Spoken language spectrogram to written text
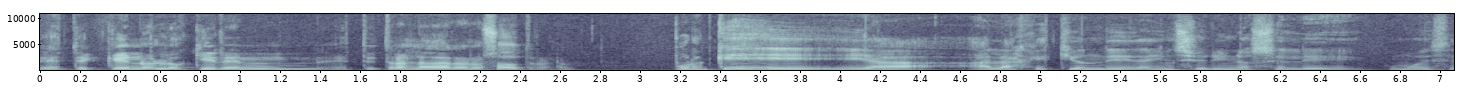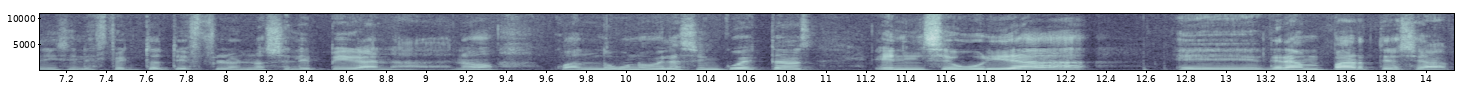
este, que nos los quieren este, trasladar a nosotros. ¿no? ¿Por qué eh, a, a, la gestión de Daniel Scioli no se le, como se dice, el efecto teflón, no se le pega nada? ¿no? Cuando uno ve las encuestas, en inseguridad, eh, gran parte, o sea,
